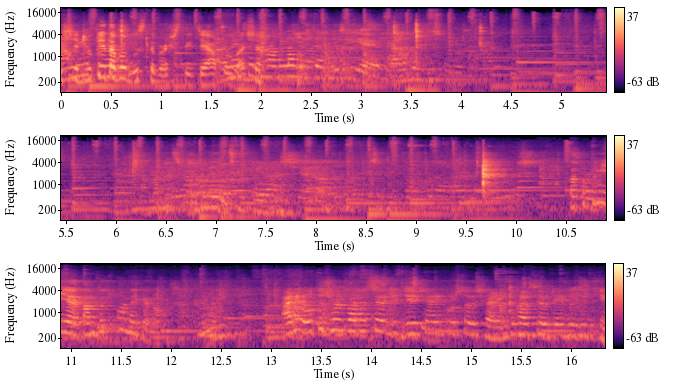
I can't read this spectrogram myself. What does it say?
এসে ঢুকে তারপর বুঝতে পারছি যে আপুর বাসা। তারপর তুমি তান্ত্রিক মানে কেন? আরে ও তো সবাই পাঠাচ্ছে যে ওই শাড়ি আমি তো ভাবছি ওটাই বুঝেছি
